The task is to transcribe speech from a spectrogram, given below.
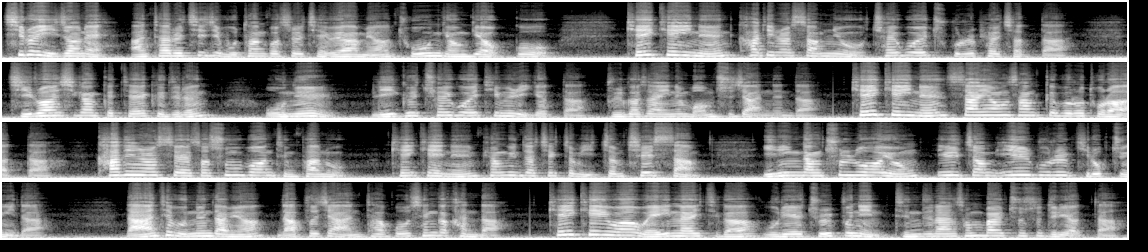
7회 이전에 안타를 치지 못한 것을 제외하면 좋은 경기였고 KK는 카디널스 합류 최고의 축구를 펼쳤다. 지루한 시간 끝에 그들은 오늘 리그 최고의 팀을 이겼다. 불가사의는 멈추지 않는다. KK는 사이영상급으로 돌아왔다. 카디널스에서 20번 등판 후 KK는 평균 자책점 2.73, 이닝당 출루 허용 1.19를 기록 중이다. 나한테 묻는다면 나쁘지 않다고 생각한다. KK와 웨인라이트가 우리의 줄뿐인 든든한 선발 투수들이었다.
